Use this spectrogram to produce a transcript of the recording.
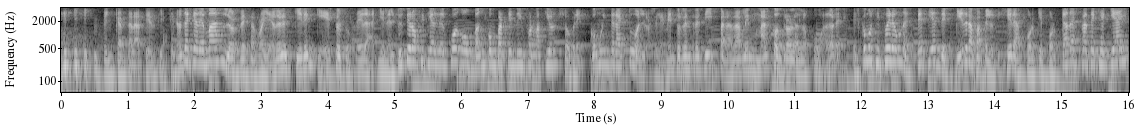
me encanta la ciencia. Se nota que además los desarrolladores quieren que esto suceda y en el Twitter oficial del juego van compartiendo información sobre cómo interactúan los elementos entre sí para darle más control a los jugadores. Es como si fuera una especie de piedra, papel o tijera, porque por cada estrategia que hay,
